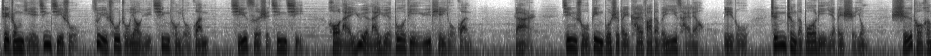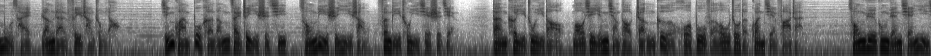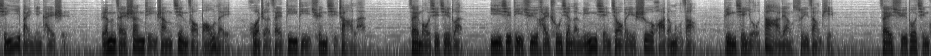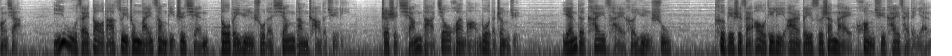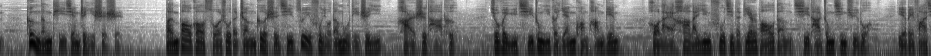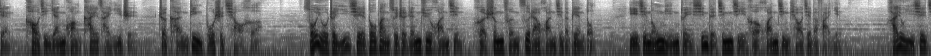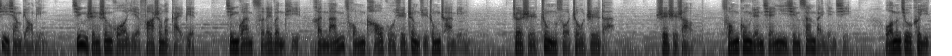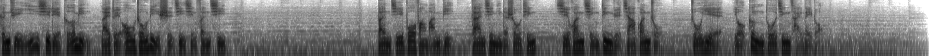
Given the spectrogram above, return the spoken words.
这种冶金技术最初主要与青铜有关，其次是金器。后来越来越多地与铁有关，然而金属并不是被开发的唯一材料。例如，真正的玻璃也被使用，石头和木材仍然非常重要。尽管不可能在这一时期从历史意义上分离出一些事件，但可以注意到某些影响到整个或部分欧洲的关键发展。从约公元前一千一百年开始，人们在山顶上建造堡垒，或者在低地圈起栅栏。在某些阶段，一些地区还出现了明显较为奢华的墓葬，并且有大量随葬品。在许多情况下，遗物在到达最终埋葬地之前都被运输了相当长的距离，这是强大交换网络的证据。盐的开采和运输，特别是在奥地利阿尔卑斯山脉矿区开采的盐，更能体现这一事实。本报告所述的整个时期最富有的墓地之一哈尔施塔特，就位于其中一个盐矿旁边。后来，哈莱因附近的迪尔堡等其他中心聚落也被发现靠近盐矿开采遗址，这肯定不是巧合。所有这一切都伴随着人居环境和生存自然环境的变动。以及农民对新的经济和环境条件的反应，还有一些迹象表明，精神生活也发生了改变。尽管此类问题很难从考古学证据中阐明，这是众所周知的。事实上，从公元前一千三百年起，我们就可以根据一系列革命来对欧洲历史进行分期。本集播放完毕，感谢您的收听，喜欢请订阅加关注。主页有更多精彩内容。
